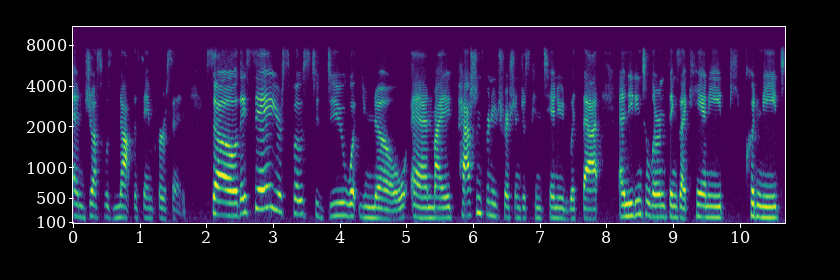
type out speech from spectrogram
and just was not the same person. So they say you're supposed to do what you know. And my passion for nutrition just continued with that. And needing to learn things I can't eat, couldn't eat,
